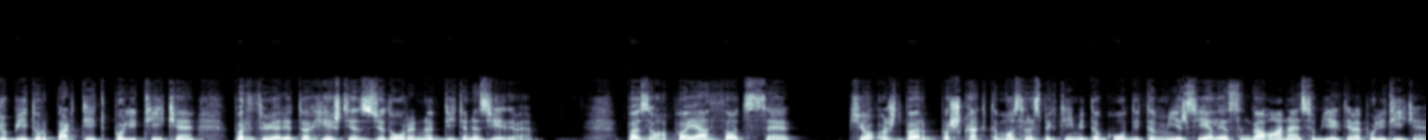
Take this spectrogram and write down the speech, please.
gjobitur partitë politike për thyerje të heshtjes zgjedhore në ditën e zgjedhjeve. PZAP-ja thotë se Kjo është bërë për shkak të mosrespektimit të kodit të mirësjelljes nga ana e subjekteve politike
